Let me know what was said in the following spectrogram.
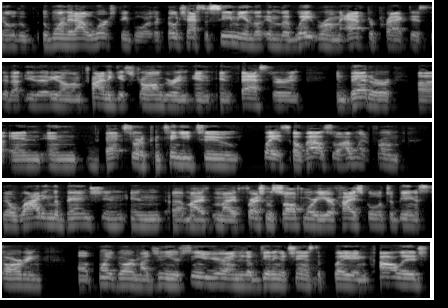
know, the, the one that outworks people, or the coach has to see me in the in the weight room after practice that I, you know I'm trying to get stronger and and, and faster and and better, uh, and and that sort of continued to play itself out. So I went from you know riding the bench in in uh, my my freshman sophomore year of high school to being a starting uh, point guard my junior senior year. I ended up getting a chance to play in college,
